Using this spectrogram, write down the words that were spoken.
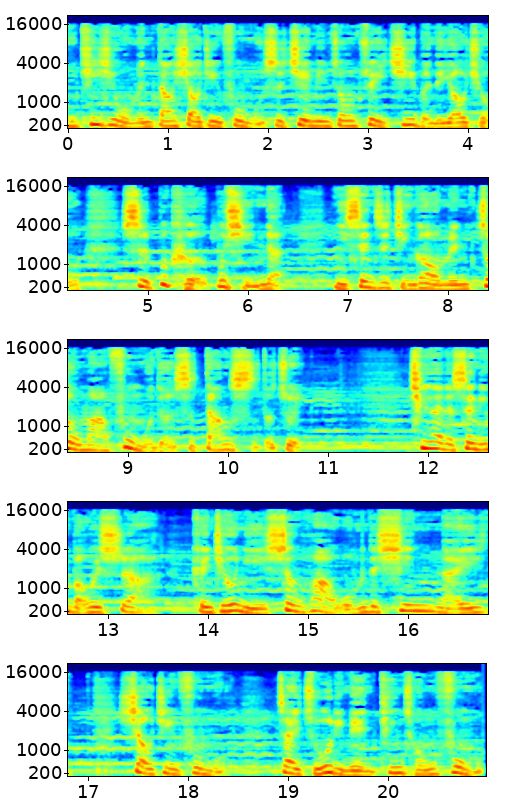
你提醒我们，当孝敬父母是诫命中最基本的要求，是不可不行的。你甚至警告我们，咒骂父母的是当死的罪。亲爱的圣灵保惠师啊，恳求你圣化我们的心，来孝敬父母，在主里面听从父母，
